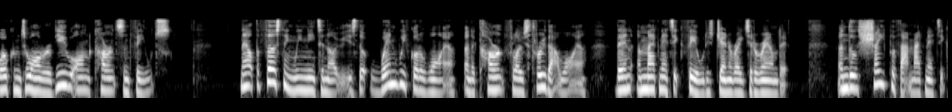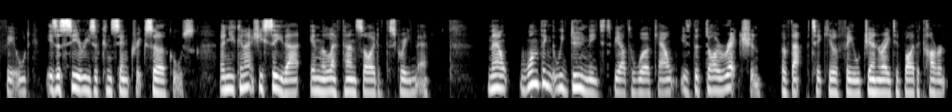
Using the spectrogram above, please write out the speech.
Welcome to our review on currents and fields. Now the first thing we need to know is that when we've got a wire and a current flows through that wire, then a magnetic field is generated around it. And the shape of that magnetic field is a series of concentric circles. And you can actually see that in the left hand side of the screen there. Now, one thing that we do need to be able to work out is the direction of that particular field generated by the current.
